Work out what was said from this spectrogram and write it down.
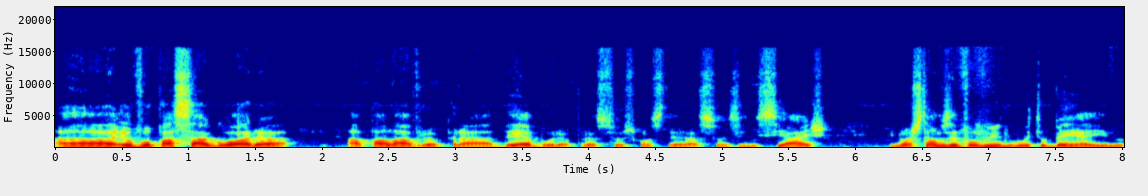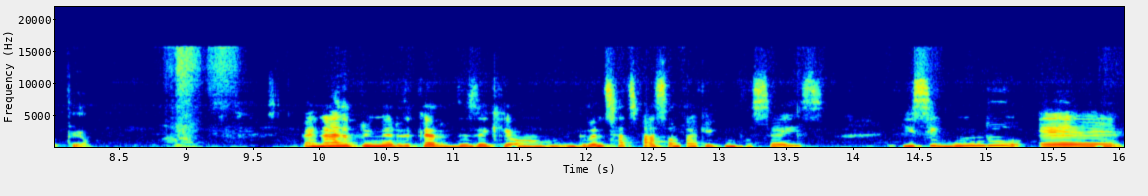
Uh, eu vou passar agora a palavra para a Débora para as suas considerações iniciais, e nós estamos evoluindo muito bem aí no tema. Bernardo, primeiro eu quero dizer que é uma grande satisfação estar aqui com vocês, e segundo, é,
